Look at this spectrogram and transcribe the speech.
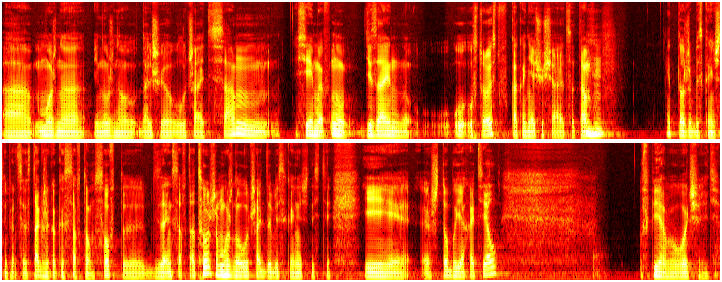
э, можно и нужно дальше улучшать сам CMF, ну, дизайн устройств, как они ощущаются там. Mm-hmm. Это тоже бесконечный процесс. Так же, как и с софтом. Софт, э, дизайн софта тоже можно улучшать до бесконечности. И э, что бы я хотел, в первую очередь,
